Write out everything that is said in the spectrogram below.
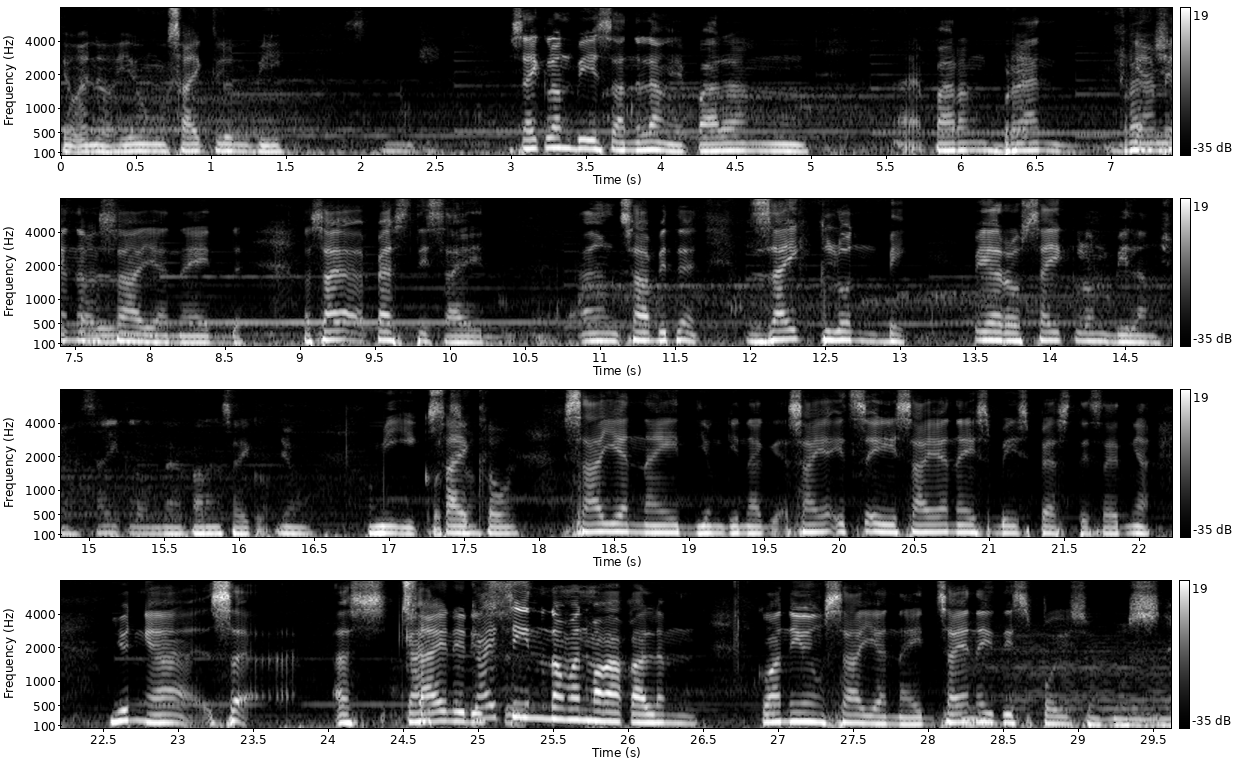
yung ano, yung Cyclone B. Cyclone B is ano lang eh, parang ah, parang brand. Brand siya ng cyanide. Uh, cy- pesticide. Ang sabi din, Zyklone B. Pero Cyclone B lang siya. Cyclone na parang cyclone yung umiikot. So, Cyclone. cyanide yung ginag cyan- it's a cyanide based pesticide nga yun nga sa as kahit, Cyanide kahit sino naman makakalam kung ano yung cyanide cyanide is poisonous Mm.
